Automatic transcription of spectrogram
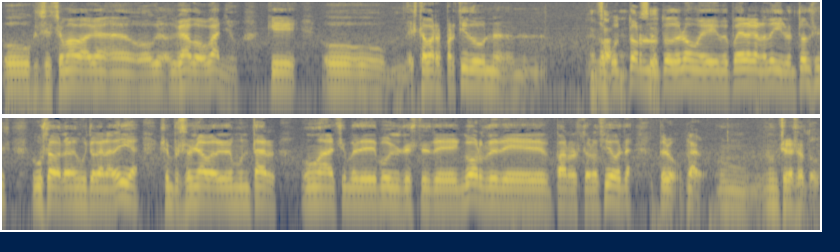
o que se chamaba o gado o gaño que o, estaba repartido na, no contorno sí. todo non e me pai era ganadeiro. Entonces gustaba tamén moito a ganadería. Sempre soñaba de montar unha chima de bollos destes de engorde de para restauración pero claro non, non chegas a todo.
